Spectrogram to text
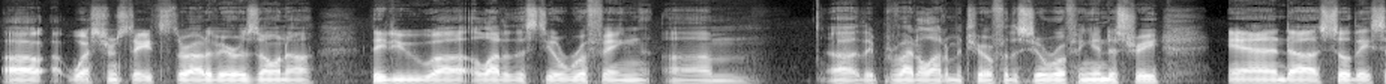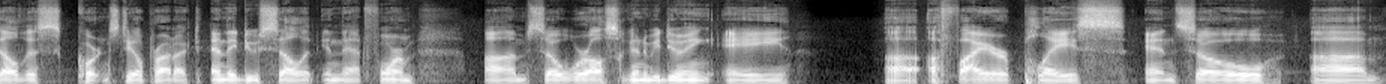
uh, Western States. They're out of Arizona. They do uh, a lot of the steel roofing. Um, uh, they provide a lot of material for the steel roofing industry, and so they sell this Corten Steel product, and they do sell it in that form. Um, so we're also going to be doing a a fireplace, and so um,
